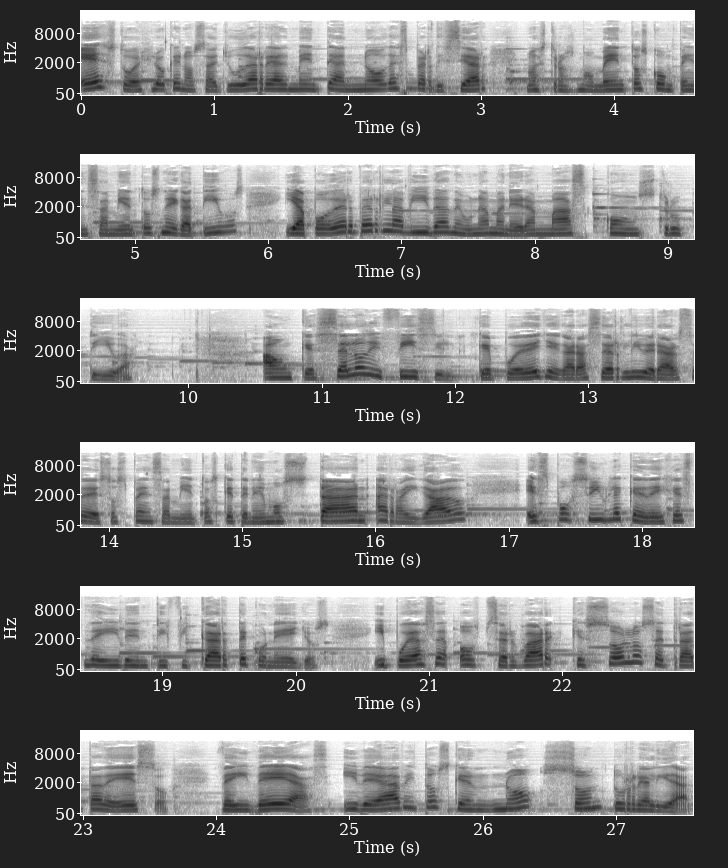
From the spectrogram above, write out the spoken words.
Esto es lo que nos ayuda realmente a no desperdiciar nuestros momentos con pensamientos negativos y a poder ver la vida de una manera más constructiva. Aunque sé lo difícil que puede llegar a ser liberarse de esos pensamientos que tenemos tan arraigados, es posible que dejes de identificarte con ellos y puedas observar que solo se trata de eso, de ideas y de hábitos que no son tu realidad.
